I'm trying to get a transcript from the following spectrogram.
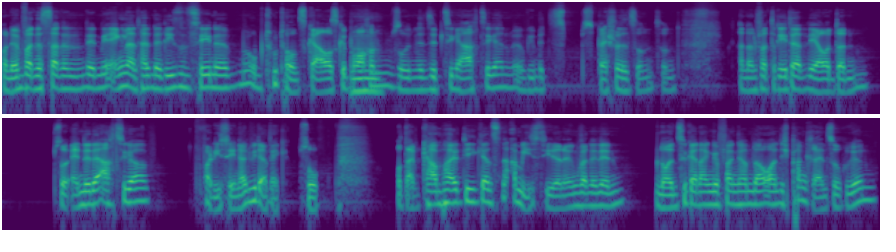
Und irgendwann ist dann in England halt eine Riesenszene um Two-Tone-Ska ausgebrochen, mhm. so in den 70er, 80ern, irgendwie mit Specials und, und anderen Vertretern. Ja, und dann so Ende der 80er war die Szene halt wieder weg. So. Und dann kamen halt die ganzen Amis, die dann irgendwann in den 90ern angefangen haben, da ordentlich Punk reinzurühren.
